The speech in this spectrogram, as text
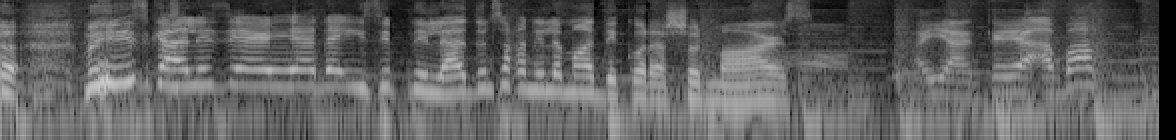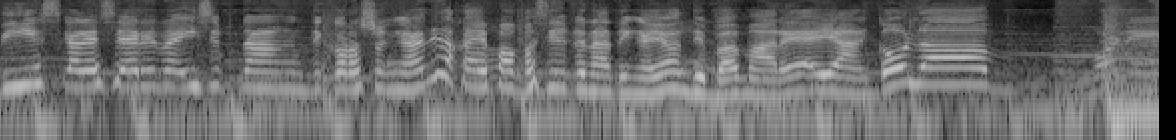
May Scales area na isip nila dun sa kanilang mga dekorasyon, Mars. Ayan, kaya aba, bihis ka seri na isip ng dekorasyon nga nila, kaya papasil ka natin ngayon, di ba, Mare? Ayan, go love! Morning!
